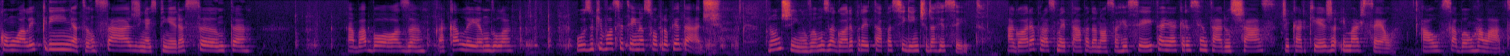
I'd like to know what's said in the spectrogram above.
como a alecrim, a tansagem, a espinheira santa, a babosa, a calêndula. Use o que você tem na sua propriedade. Prontinho, vamos agora para a etapa seguinte da receita. Agora a próxima etapa da nossa receita é acrescentar os chás de carqueja e marcela ao sabão ralado.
